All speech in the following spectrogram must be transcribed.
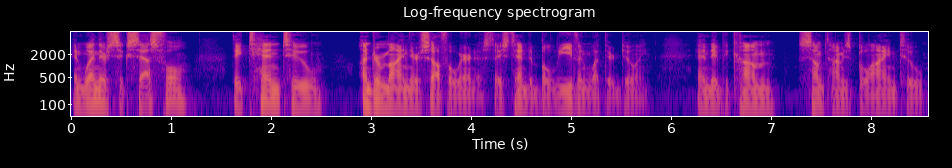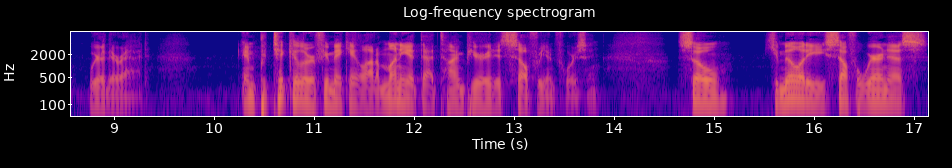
And when they're successful, they tend to undermine their self awareness. They tend to believe in what they're doing and they become sometimes blind to where they're at. In particular, if you're making a lot of money at that time period, it's self reinforcing. So, humility, self awareness,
